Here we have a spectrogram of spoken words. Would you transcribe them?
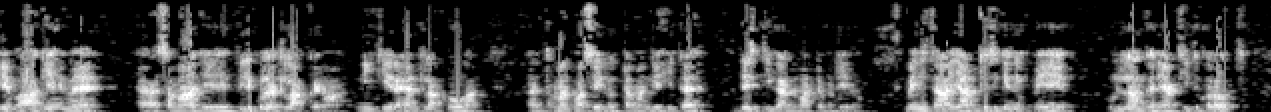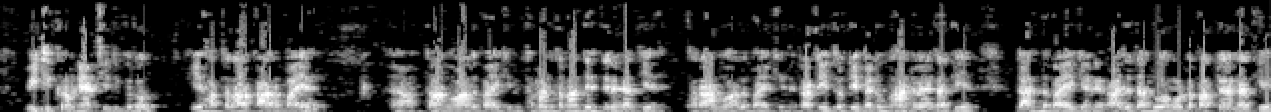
ඒ වාගේම සමාජයේ පිළිකුලට ලක් වෙනවා. නීතිය රැහන්ට ලක් නොවන තමන් වශයෙන් උත් තමන්ගේ හිත දෙස්ති ගන්න මට්ටමට එනවා. මේ නිසා යම් කිසි කෙනෙක් මේ උල්ලංඝනයක් සිදු කරොත් විචක්‍රමණයක් සිදු කරොත් ඒ හතර ආකාර බය අත්තානුවාද බය කියන තමන් තමන් දෙස් දෙන ගතිය, තරානුවාද බය කියන රටේ තොටේ බැනුම් අහන්න වෙන ගතිය, දණ්ඩ බය කියන්නේ රාජදඬුවම් වලටපත් වෙන ගතිය,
